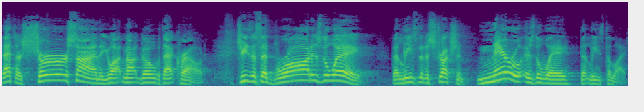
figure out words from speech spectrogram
that's a sure sign that you ought not go with that crowd. Jesus said, broad is the way that leads to destruction, narrow is the way that leads to life.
